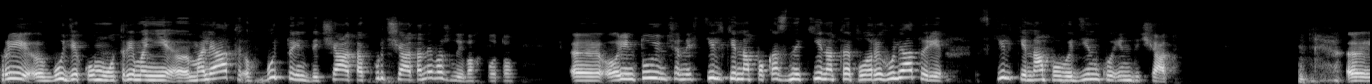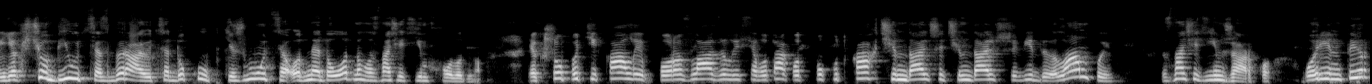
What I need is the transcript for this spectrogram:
при будь-якому утриманні е, малят, будь-то індичата, курчата, неважливо хто то, е, орієнтуємося не стільки на показники на теплорегуляторі, скільки на поведінку індичат. Е, Якщо б'ються, збираються до кубки, жмуться одне до одного, значить їм холодно. Якщо потікали, порозлазилися отак от по кутках, чим далі, чим далі від лампи, значить їм жарко. Орієнтир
